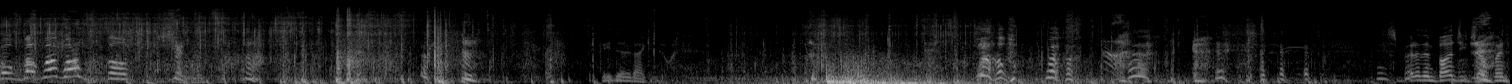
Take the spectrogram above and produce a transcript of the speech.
Whoa, whoa, whoa, whoa, whoa! Oh, shit! If he did it, I can do it. Whoa! Whoa! It's better than bungee jumping.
